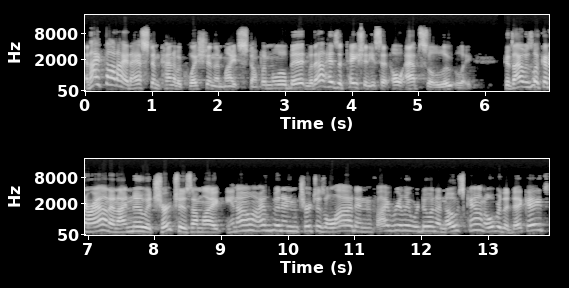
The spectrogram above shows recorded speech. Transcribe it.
And I thought I had asked him kind of a question that might stump him a little bit. And without hesitation, he said, Oh, absolutely. Because I was looking around and I knew at churches, I'm like, you know, I've been in churches a lot, and if I really were doing a nose count over the decades,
